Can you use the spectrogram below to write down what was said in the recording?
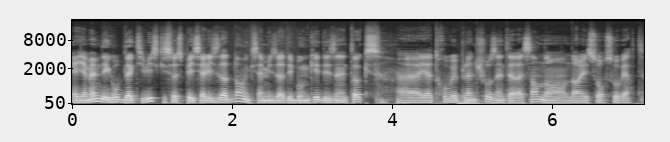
Et il y a même des groupes d'activistes qui se spécialisent là-dedans et qui s'amusent à débunker des intox euh, et à trouver plein de choses intéressantes dans, dans, les sources ouvertes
